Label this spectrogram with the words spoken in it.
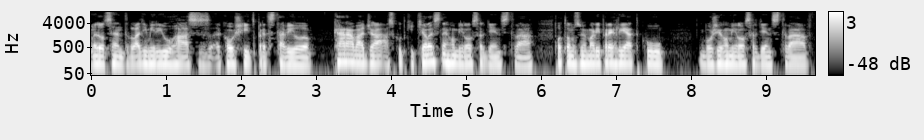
docent Vladimír Juhas z Košíc predstavil Caravaggia a skutky telesného milosrdenstva. Potom sme mali prehliadku Božieho milosrdenstva v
